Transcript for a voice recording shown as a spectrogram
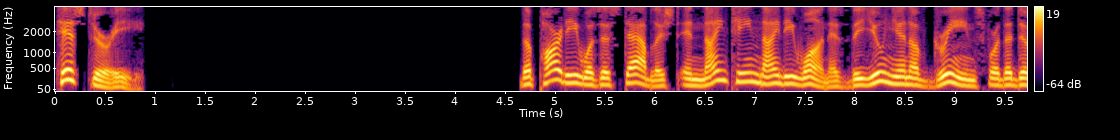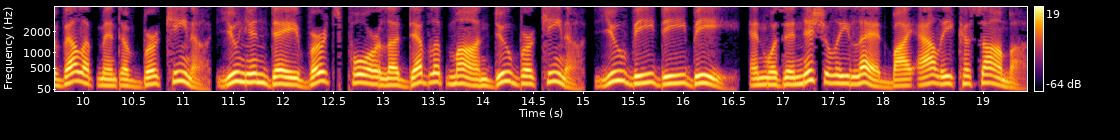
History The party was established in 1991 as the Union of Greens for the Development of Burkina Union des Verts pour le Développement du Burkina, UVDB, and was initially led by Ali Kassamba.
